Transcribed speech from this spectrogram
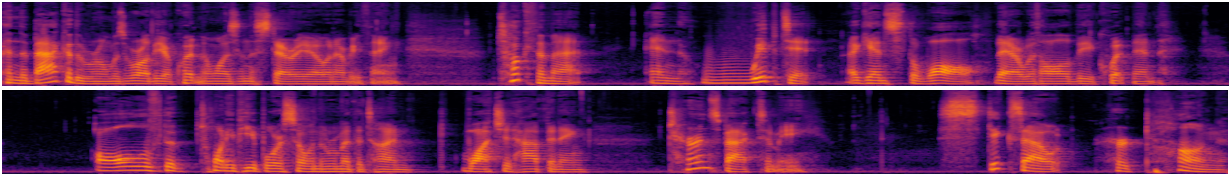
and the back of the room was where all the equipment was and the stereo and everything. Took the mat and whipped it against the wall there with all of the equipment. All of the 20 people or so in the room at the time watch it happening, turns back to me, sticks out her tongue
